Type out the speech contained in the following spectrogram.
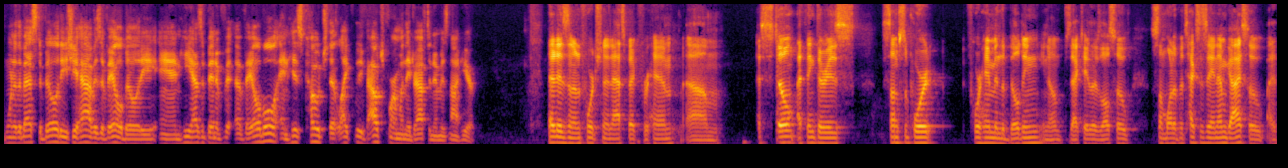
one of the best abilities you have is availability, and he hasn't been av- available. And his coach that likely vouched for him when they drafted him is not here. That is an unfortunate aspect for him. Um, still, I think there is some support for him in the building. You know, Zac Taylor is also somewhat of a Texas A&M guy, so I,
